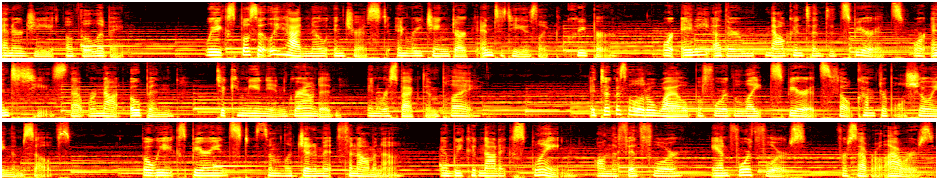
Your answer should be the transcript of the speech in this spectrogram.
energy of the living. We explicitly had no interest in reaching dark entities like the Creeper or any other malcontented spirits or entities that were not open to communion grounded in respect and play. It took us a little while before the light spirits felt comfortable showing themselves, but we experienced some legitimate phenomena, and we could not explain on the fifth floor and fourth floors for several hours.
